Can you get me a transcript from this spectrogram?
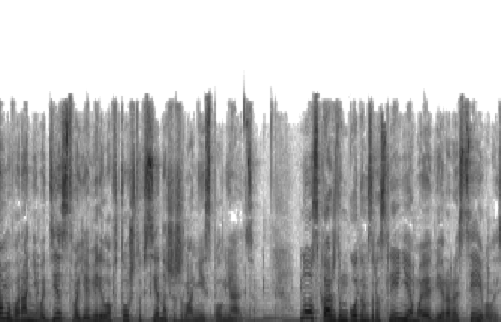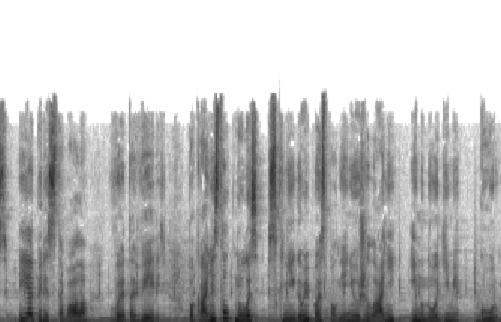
самого раннего детства я верила в то, что все наши желания исполняются. Но с каждым годом взросления моя вера рассеивалась, и я переставала в это верить, пока не столкнулась с книгами по исполнению желаний и многими гуру.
